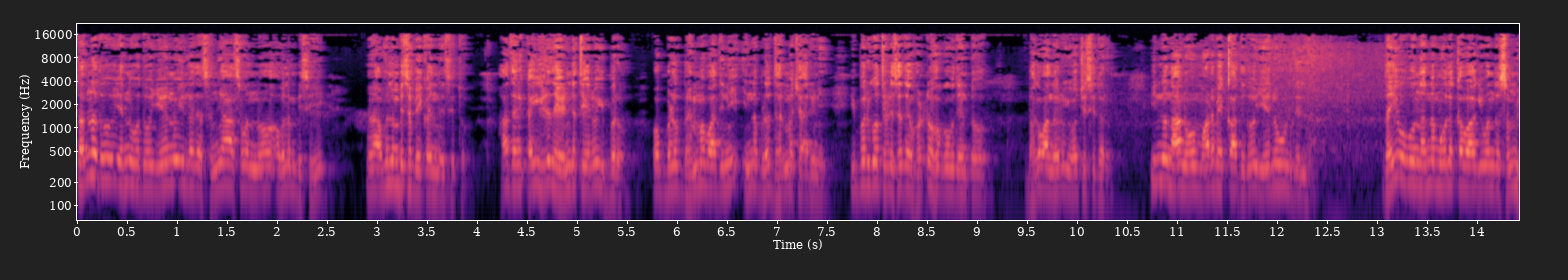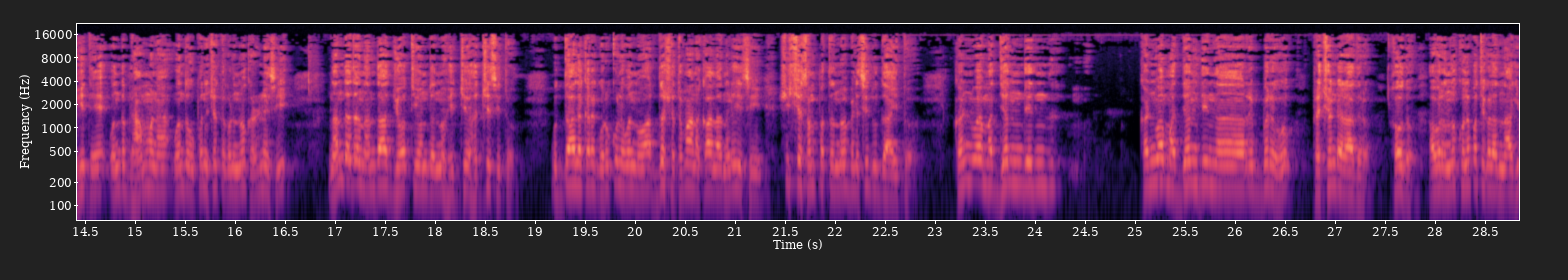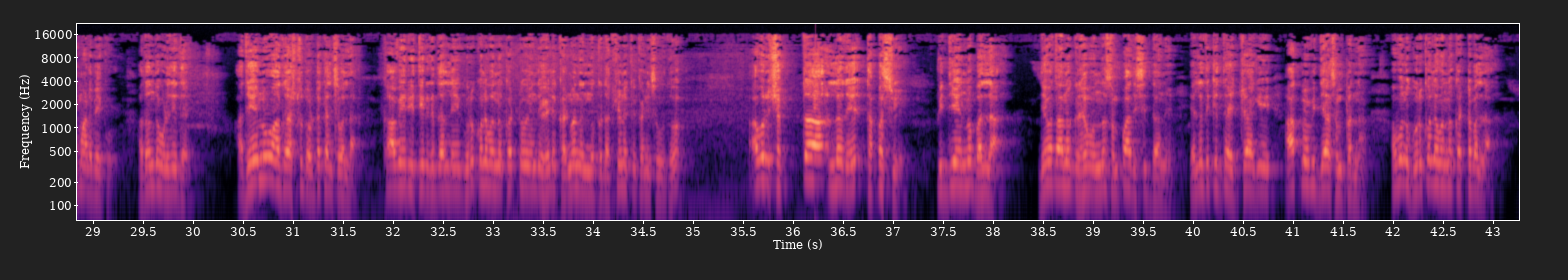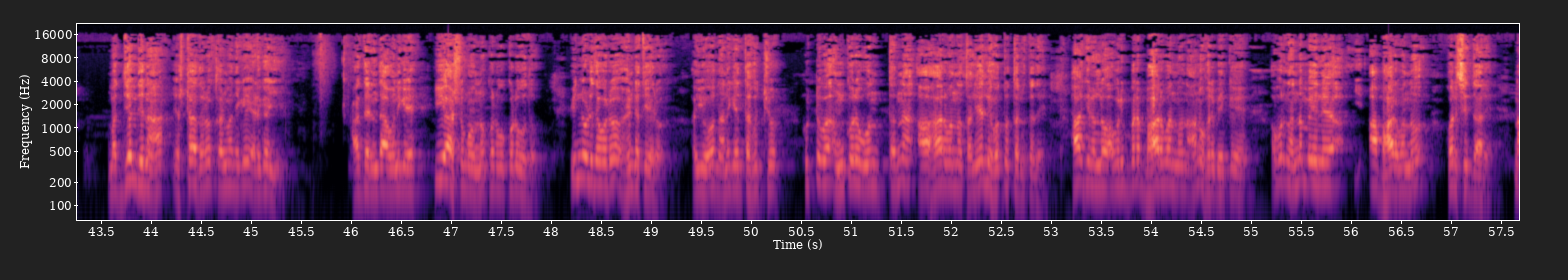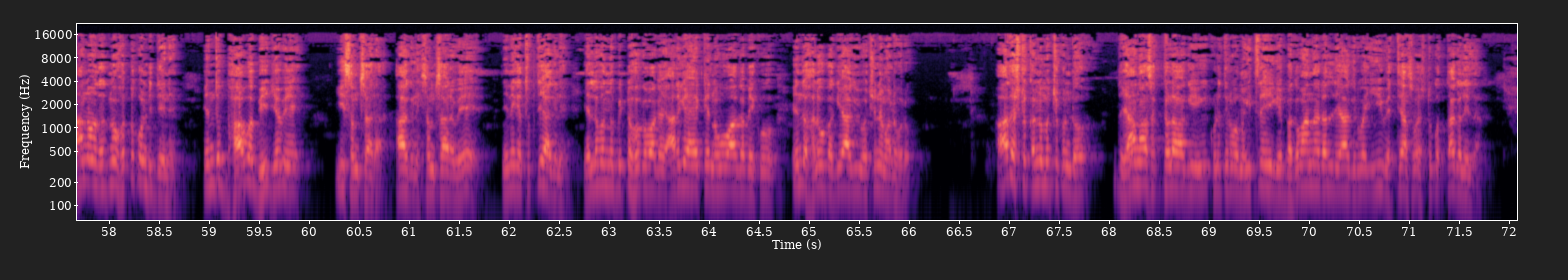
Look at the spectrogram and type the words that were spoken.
ತನ್ನದು ಎನ್ನುವುದು ಏನೂ ಇಲ್ಲದ ಸನ್ಯಾಸವನ್ನು ಅವಲಂಬಿಸಿ ಅವಲಂಬಿಸಬೇಕೆಂದಿಸಿತು ಆದರೆ ಕೈ ಹಿಡಿದ ಹೆಂಡತಿಯರು ಇಬ್ಬರು. ಒಬ್ಬಳು ಬ್ರಹ್ಮವಾದಿನಿ, ಇನ್ನೊಬ್ಬಳು ಧರ್ಮಚಾರಿಣಿ. ಇಬ್ಬರಿಗೂ ತಿಳಿಸದೆ ಹೊರಟು ಹೋಗುವುದೆಂದು ಭಗವಾನರು ಯೋಚಿಸಿದರು. ಇನ್ನು ನಾನು ಮಾಡಬೇಕಾದುದು ಏನೂ ಉಳಿದಿಲ್ಲ. ದೈವವು ನನ್ನ ಮೂಲಕವಾಗಿ ಒಂದು ಸಂಹಿತೆ, ಒಂದು ಬ್ರಾಹ್ಮಣ, ಒಂದು ಉಪನಿಷತ್ತುಗಳನ್ನು ಕರುಣಿಸಿ, ನಂದದ ನಂದಾಜ್ಯೋತಿಯೊಂದನ್ನು ಹೆಚ್ಚು ಹಚ್ಚಿಸಿತು. ಉದ್ದಾಲಕರ ಗುರುಕುಲವನ್ನು ಅರ್ಧ ಶತಮಾನ ಕಾಲ ನಡೆಸಿ ಶಿಷ್ಯ ಸಂಪತ್ತನ್ನು ಬೆಳೆಸಿದುದಾಯಿತು. ಕಣ್ವ ಮಧ್ಯದಿಂದ ಕಣ್ವ ಮಧ್ಯಂದಿನರಿಬ್ಬರು ಪ್ರಚಂಡರಾದರು. ಹೌದು, ಅವರನ್ನು ಕುಲಪತಿಗಳನ್ನಾಗಿ ಮಾಡಬೇಕು. ಅದೊಂದು ಉಳಿದಿದೆ. ಅದೇನೂ ಅದು ಅಷ್ಟು ದೊಡ್ಡ ಕೆಲಸವಲ್ಲ. ಕಾವೇರಿ ತೀರ್ಘದಲ್ಲಿ ಗುರುಕುಲವನ್ನು ಕಟ್ಟು ಎಂದು ಹೇಳಿ ಕಣ್ವನನ್ನು ದಕ್ಷಿಣಕ್ಕೆ ಕಳಿಸುವುದು ಅವರು ಶಕ್ತ ಅಲ್ಲದೆ ತಪಸ್ವಿ. ವಿದ್ಯೆಯನ್ನು ಬಲ್ಲ. ದೇವತಾನುಗ್ರಹವನ್ನು ಸಂಪಾದಿಸಿದ್ದಾನೆ. ಎಲ್ಲದಕ್ಕಿಂತ ಹೆಚ್ಚಾಗಿ ಆತ್ಮವಿದ್ಯಾ ಸಂಪನ್ನ. ಅವನು ಗುರುಕುಲವನ್ನು ಕಟ್ಟಬಲ್ಲ. ಮಧ್ಯಂದಿನ ಎಷ್ಟಾದರೂ ಕಣ್ವನಿಗೆ ಎಡಗೈ. ಆದ್ದರಿಂದ ಅವನಿಗೆ ಈ ಆಶ್ರಮವನ್ನು ಕೊಡುವ ಕೊಡುವುದು. ಇನ್ನುಳಿದವರು ಹೆಂಡತಿಯರು. ಅಯ್ಯೋ ನನಗೆಂತ ಹುಚ್ಚು? ಹುಟ್ಟುವ ಅಂಕುರವು ತನ್ನ ಆಹಾರವನ್ನು ತಲೆಯಲ್ಲಿ ಹೊತ್ತು ತರುತ್ತದೆ. ಹಾಗಿರಲು ಅವರಿಬ್ಬರ ಭಾರವನ್ನು ನಾನು ಹೊರಬೇಕೆ? ಅವರು ನನ್ನ ಮೇಲೆ ಆ ಭಾರವನ್ನು ಹೊರಿಸಿದ್ದಾರೆ. ನಾನು ಅದನ್ನು ಹೊತ್ತುಕೊಂಡಿದ್ದೇನೆ ಎಂದು ಭಾವ ಬೀಜವೇ ಈ ಸಂಸಾರ. ಆಗಲಿ, ಸಂಸಾರವೇ, ನಿನಗೆ ತೃಪ್ತಿಯಾಗಲಿ ಎಲ್ಲವನ್ನು ಬಿಟ್ಟು ಹೋಗುವಾಗ ಯಾರಿಗೆ ಯಾಕೆ ನೋವಾಗಬೇಕು ಎಂದು ಹಲವು ಬಗೆಯಾಗಿ ಯೋಚನೆ ಮಾಡುವರು. ಆದಷ್ಟು ಕಣ್ಣು ಮುಚ್ಚಿಕೊಂಡು ಧ್ಯಾನಾಸಕ್ತಳಾಗಿ ಕುಳಿತಿರುವ ಮೈತ್ರೇಯಿಗೆ ಭಗವಾನರಲ್ಲಿ ಆಗಿರುವ ಈ ವ್ಯತ್ಯಾಸವಷ್ಟು ಗೊತ್ತಾಗಲಿಲ್ಲ.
